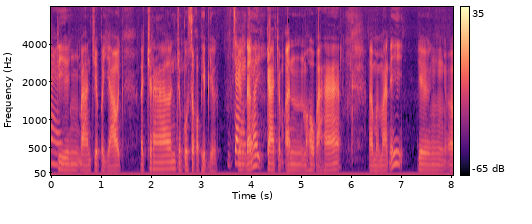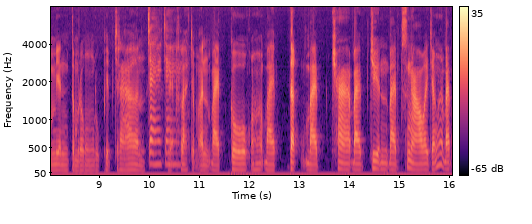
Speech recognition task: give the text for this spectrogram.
ចា៎ទាញបានជាប្រយោជន៍ច្រើនចំពោះសុខភាពយើងចា៎យើងដឹងចា៎ហើយការចំអិនម្ហូបអាហារអឺមួយម៉ាត់នេះយើងមានទម្រង់រូបភាពច្រើនចាចាអ្នកខ្លះចំអិនបែបគោកអឺបែបទឹកបែប ឆាបែបជៀនបែបស្ងោរអីចឹងបែប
